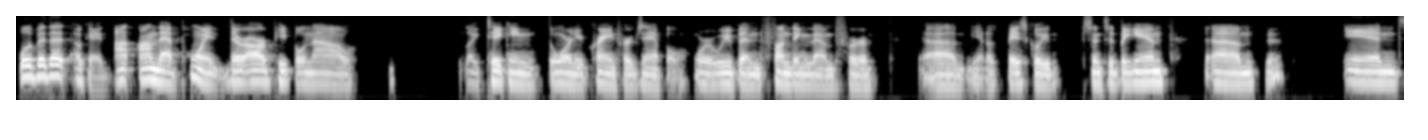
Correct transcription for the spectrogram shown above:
Well, but that, okay, on, on that point, there are people now like taking the war in Ukraine, for example, where we've been funding them for, uh, you know, basically since it began. Um, yeah. And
